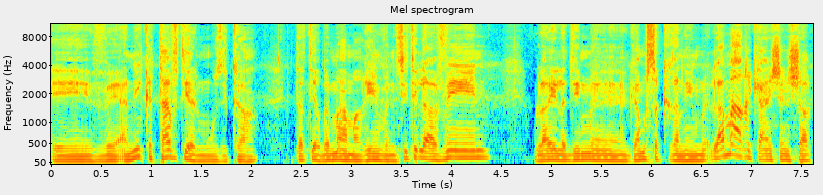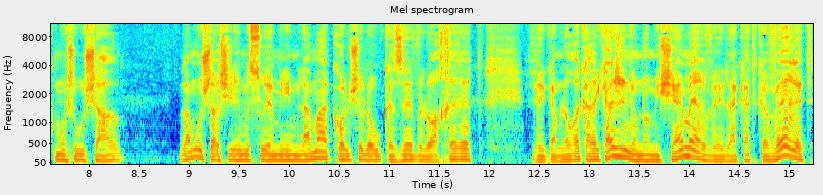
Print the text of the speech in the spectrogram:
אה, ואני כתבתי על מוזיקה, כתבתי הרבה מאמרים וניסיתי להבין, אולי ילדים אה, גם סקרנים, למה אריק איינשטיין שר כמו שהוא שר? למה הוא שר שירים מסוימים? למה הקול שלו הוא כזה ולא אחרת? וגם לא רק אריק איינשטיין, גם נעמי שמר ולהקת כוורת.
